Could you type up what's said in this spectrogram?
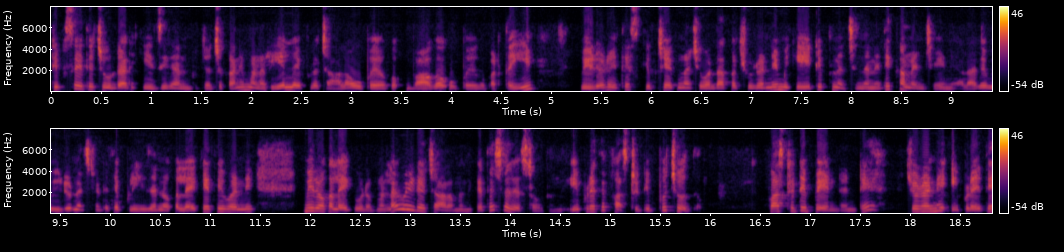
టిప్స్ అయితే చూడడానికి ఈజీగా అనిపించవచ్చు కానీ మన రియల్ లైఫ్లో చాలా ఉపయోగ బాగా ఉపయోగపడతాయి. వీడియోని అయితే స్కిప్ చేయకుండా చివరి దాకా చూడండి. మీకు ఏ టిప్ నచ్చింది అనేది కమెంట్ చేయండి. అలాగే వీడియో నచ్చినట్టయితే ప్లీజ్ అండి ఒక లైక్ అయితే ఇవ్వండి. మీరు ఒక లైక్ ఇవ్వడం వల్ల వీడియో చాలా మందికి అయితే సజెస్ట్ అవుతుంది. ఇప్పుడైతే ఫస్ట్ టిప్ చూద్దాం. ఫస్ట్ టిప్ ఏంటంటే చూడండి ఇప్పుడైతే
